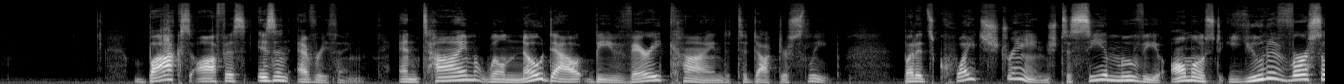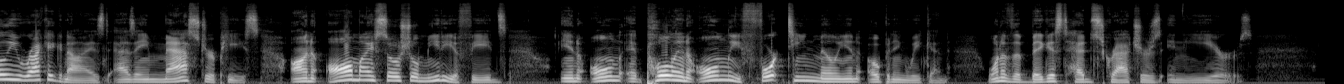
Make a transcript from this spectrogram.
Box office isn't everything. and time will no doubt be very kind to Dr. Sleep. But it's quite strange to see a movie almost universally recognized as a masterpiece on all my social media feeds in only pull in only 14 million opening weekend, one of the biggest head scratchers in years.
